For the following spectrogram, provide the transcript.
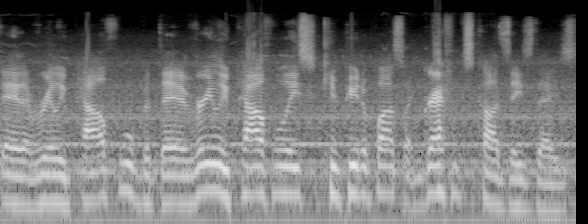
they're really powerful, but they're really powerful. These computer parts, like graphics cards these days.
